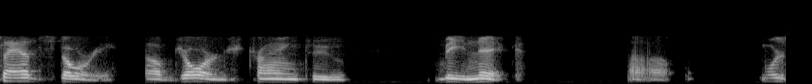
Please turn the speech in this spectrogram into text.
sad story of George trying to be Nick uh, was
